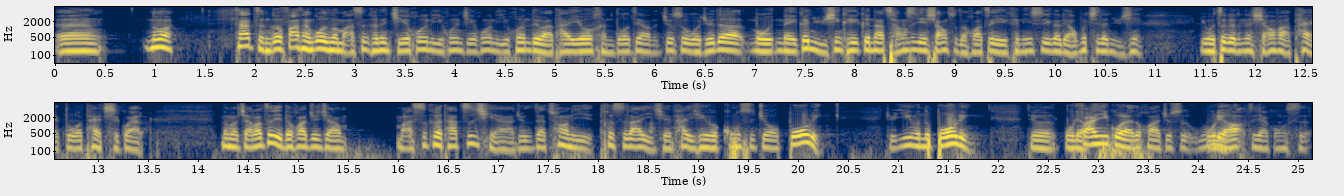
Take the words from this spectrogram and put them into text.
嗯，那么他整个发展过程中，马斯克可能结婚、离婚、结婚、离婚，对吧？他也有很多这样的，就是我觉得某哪个女性可以跟他长时间相处的话，这也肯定是一个了不起的女性，因为这个人的想法太多、太奇怪了。那么讲到这里的话，就讲马斯克他之前啊，就是在创立特斯拉以前，他以前有个公司叫 Boring，就英文的 Boring，这个翻译过来的话就是无聊这家公司。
